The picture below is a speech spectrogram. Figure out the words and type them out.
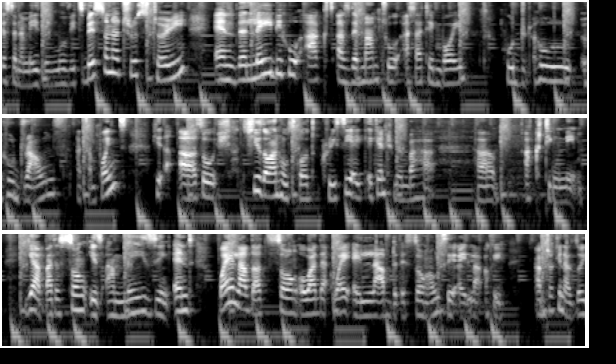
just an amazing movie. It's based on a true story, and the lady who acts as the mom to a certain boy who who who drowns at some point. He, uh, so she's the one who's called Chrissy. I, I can't remember her her acting name. Yeah, but the song is amazing. And why I love that song, or why, that, why I loved the song, I would say I love. Okay, I'm talking as though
